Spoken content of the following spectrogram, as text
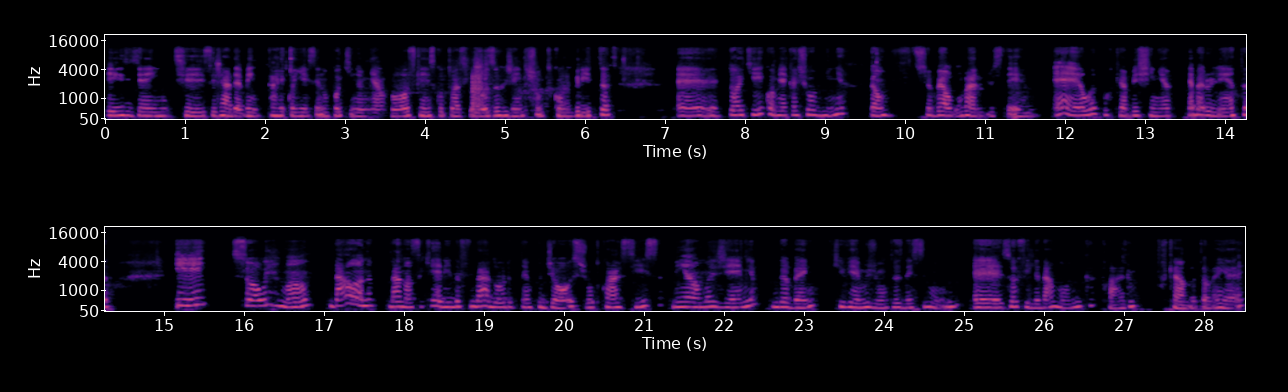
Ei, gente, vocês já devem estar reconhecendo um pouquinho a minha voz, quem escutou as Pílulas Urgentes junto com Grita. Estou é, aqui com a minha cachorrinha, então, se tiver algum barulho externo, é ela, porque a bichinha é barulhenta. E sou irmã da Ana, da nossa querida fundadora do Tempo de Oz, junto com a Cissa, minha alma gêmea, ainda bem que viemos juntas nesse mundo. É, sou filha da Mônica, claro, porque a Ana também é.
